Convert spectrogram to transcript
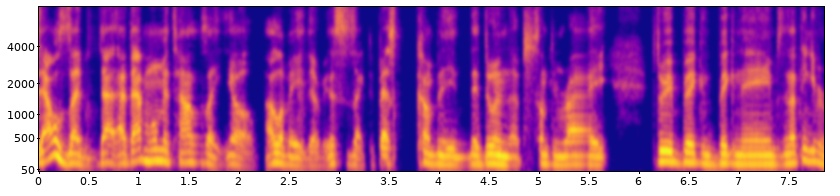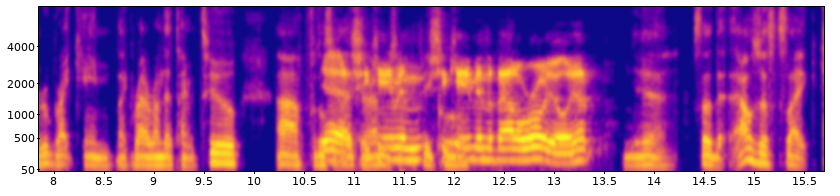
that was like that at that moment. I was like, "Yo, I love AEW. This is like the best company. They're doing something right. Three big big names, and I think even Ruby Riott came like right around that time too. Uh, for those yeah, she came in. She cool. came in the Battle Royal. Yep. Yeah. So that, I was just like,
